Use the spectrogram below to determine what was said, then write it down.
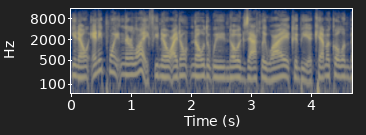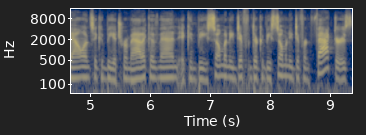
you know any point in their life. You know, I don't know that we know exactly why. It could be a chemical imbalance. It could be a traumatic event. It can be so many different. There could be so many different factors.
